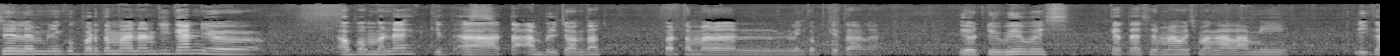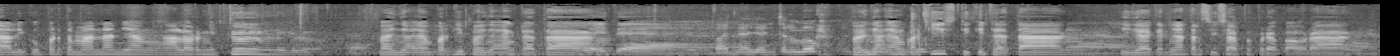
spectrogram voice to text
Dalam lingkup pertemanan ki kan yo apa meneh kita tak ambil contoh pertemanan lingkup kita lah. Yo dhewe wis ket SMA wis mengalami lika-liku pertemanan yang ngalor ngidul gitu. Banyak yang pergi, banyak yang datang. banyak yang celup Banyak yang pergi, sedikit datang. Hingga akhirnya tersisa beberapa orang.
